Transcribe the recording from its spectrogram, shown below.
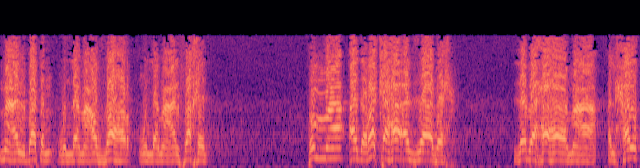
مع البطن ولا مع الظهر ولا مع الفخذ. ثم أدركها الذابح ذبحها مع الحلق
